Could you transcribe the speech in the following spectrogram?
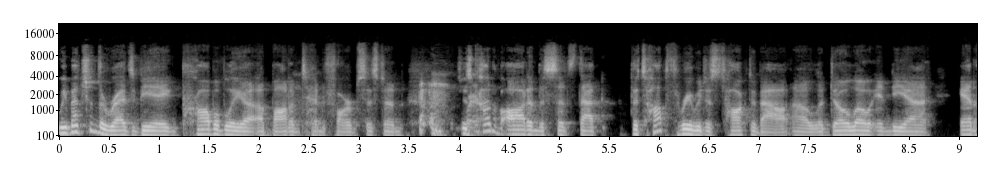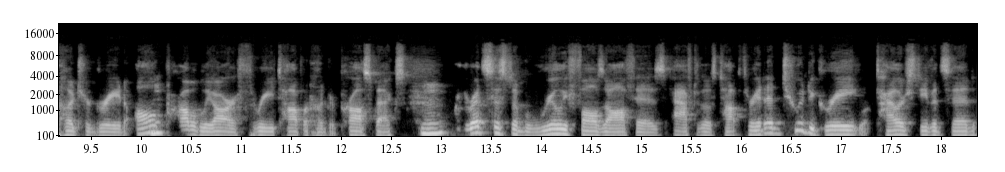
We mentioned the Reds being probably a, a bottom 10 farm system, which is right. kind of odd in the sense that the top three we just talked about, uh, Lodolo, India, and Hunter Greene, all mm-hmm. probably are three top 100 prospects. Mm-hmm. the red system really falls off is after those top three. And, and to a degree, Tyler Stephenson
